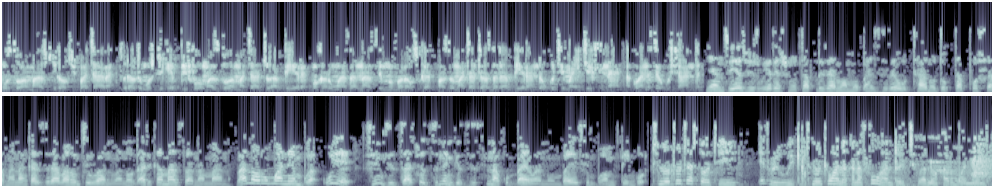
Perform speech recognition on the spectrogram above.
musi wamasvika kuchipatara toda kuti musvike before mazuva matatu apera. Mukarumwa sanhasi munofanira kusvika mazuva matatu asati apera ndokuti mainjection aya akwanise kushanda. Nyanzvi yezvirwere zvinotapuriranwa mubazi reutano dr. Posha manangazira vanoti vanhu vanodarika mazana mana vanorumwa nembwa uye zhinji dzacho dzinenge dzisina kubayiwa nhomba yechimbwa mupengo. Tinototarisa kuti every week tinotowana kana 400 vanhu vakarumwa nembwa.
